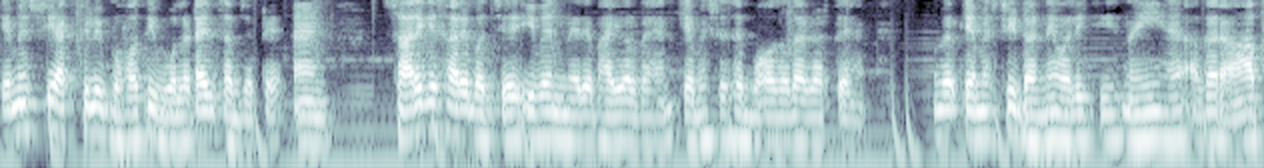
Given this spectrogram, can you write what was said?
chemistry actually बहुत ही वोलेटाइल सब्जेक्ट है एंड सारे के सारे बच्चे इवन मेरे भाई और बहन केमिस्ट्री से बहुत ज़्यादा डरते हैं। मगर केमिस्ट्री डरने वाली चीज़ नहीं है, अगर आप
